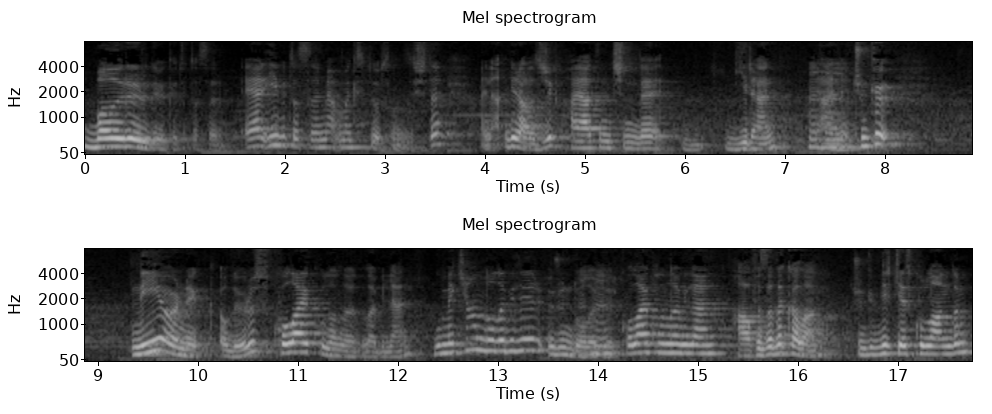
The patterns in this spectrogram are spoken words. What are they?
bağırır diyor kötü tasarım. Eğer iyi bir tasarım yapmak istiyorsanız işte hani birazcık hayatın içinde giren hı hı. yani çünkü neyi örnek alıyoruz? Kolay kullanılabilen. Bu mekan da olabilir, ürün de olabilir. Hı hı. Kolay kullanılabilen, hafızada kalan. Çünkü bir kez kullandım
